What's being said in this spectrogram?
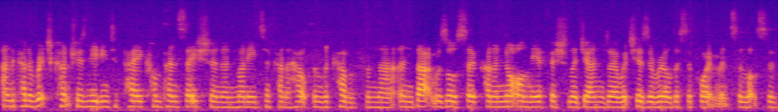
and the kind of rich countries needing to pay compensation and money to kind of help them recover from that. And that was also kind of not on the official agenda, which is a real disappointment to lots of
